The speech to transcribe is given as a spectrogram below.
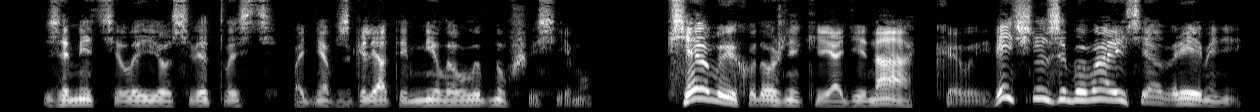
— заметила ее светлость подняв взгляд и мило улыбнувшись ему. «Все вы, художники, одинаковы, вечно забываете о времени.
